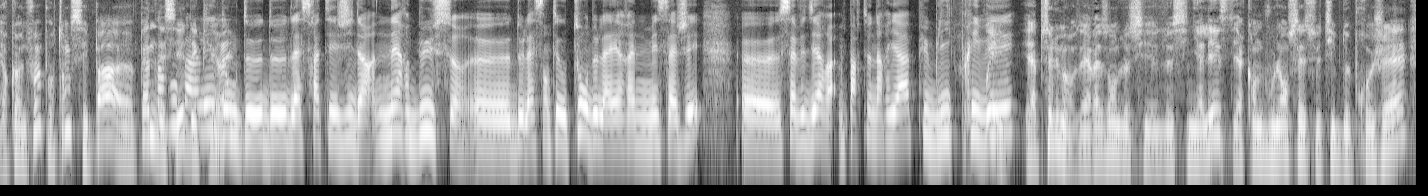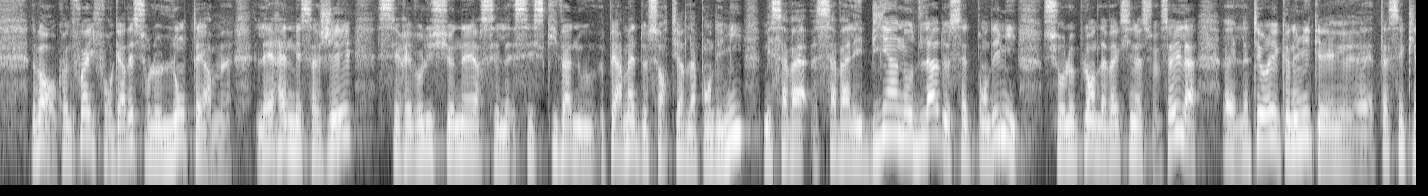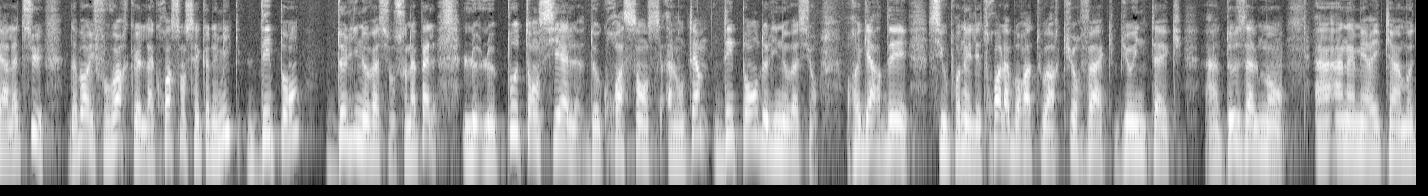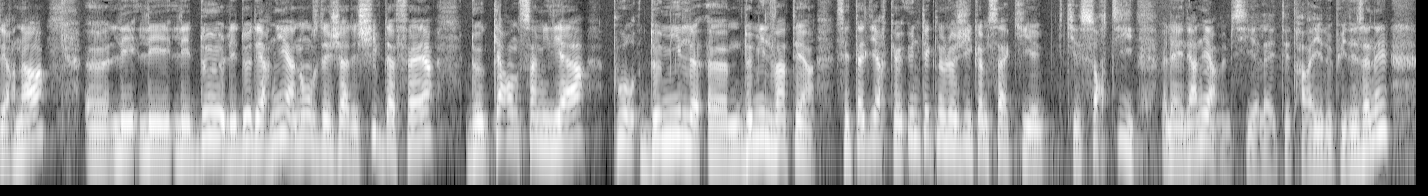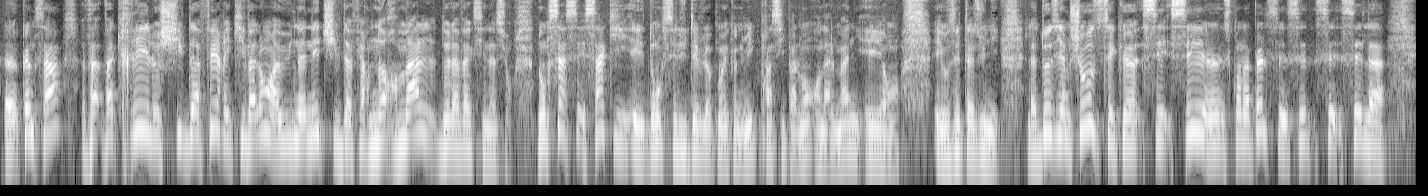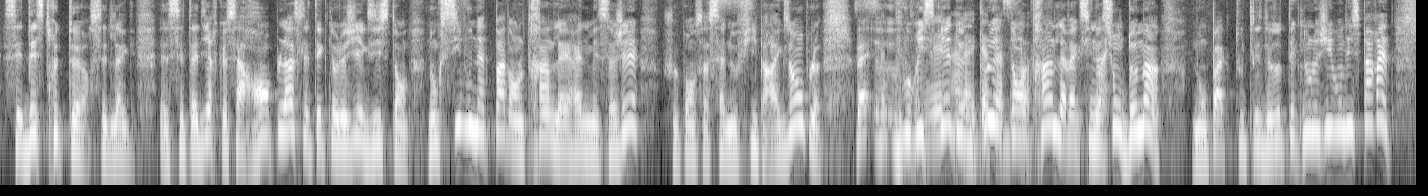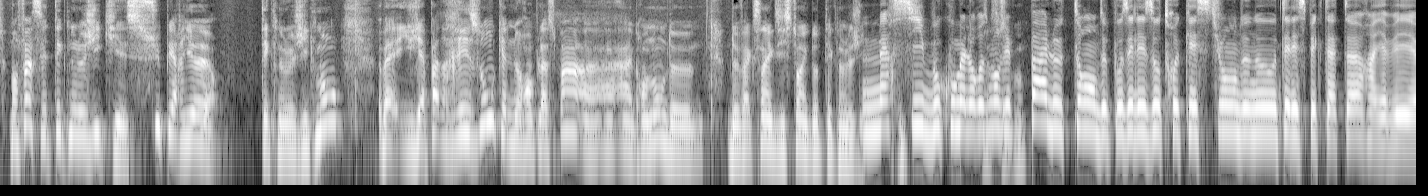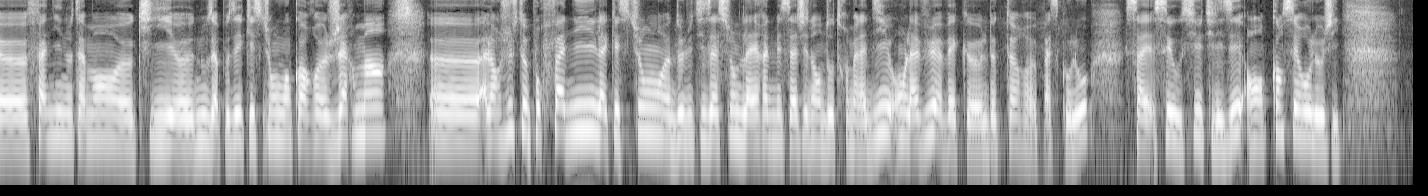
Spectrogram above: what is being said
Et encore une fois, pourtant, c'est pas euh, peine d'essayer d'éclairer. donc de, de, la stratégie d'un Airbus euh, de la santé autour de l'ARN messager. Euh, ça veut dire partenariat public-privé Oui, et absolument. Vous avez raison de le, signaler. C'est-à-dire quand vous lancez ce type de projet, d'abord, encore une fois, il faut regarder sur le long terme. L'ARN messager, c'est révolutionnaire, c'est ce qui va nous permettre de sortir de la pandémie, mais ça va, ça va aller bien au-delà de cette pandémie sur le plan de la vaccination. Vous savez, la, la théorie économique est, est assez claire là-dessus. D'abord, il faut voir que la croissance économique dépend de l'innovation. Ce qu'on appelle le, potentiel de croissance à long terme dépend de l'innovation. Regardez, si vous prenez les trois laboratoires, CureVac, BioNTech, hein, deux Allemands, un, Américain, Moderna, euh, les, les, deux, les deux derniers annoncent déjà des chiffres d'affaires de 45 milliards pour 2000, 2021. Euh, C'est-à-dire qu'une technologie comme ça, qui est, qui est sortie l'année dernière, même si elle a été travaillée depuis des années, euh, comme ça, va, créer le chiffre d'affaires équivalent à une année de chiffre d'affaires normal de la vaccination. Donc ça, c'est ça qui est donc c'est du développement économique principalement en Allemagne et, en, et aux États-Unis. La deuxième chose, c'est que c'est euh, ce qu'on appelle c'est destructeur, c'est-à-dire que ça remplace les technologies existantes. Donc si vous n'êtes pas dans le train de l'ARN messager, je pense à Sanofi par exemple, ben, vous risquez de ne plus être dans le train de la vaccination demain. Non pas que toutes les autres technologies vont disparaître, mais enfin cette technologie qui est supérieure technologiquement, eh ben, il n'y a pas de raison qu'elle ne remplace pas un, grand nombre de, vaccins existants avec d'autres technologies. Merci beaucoup. Malheureusement, je n'ai pas le temps de poser les autres questions de nos téléspectateurs. Il y avait euh, Fanny notamment euh, qui euh, nous a posé des questions, ou encore Germain. alors juste pour Fanny, la question de l'utilisation de l'ARN messager dans d'autres maladies, on l'a vu avec le docteur Pascolo, c'est aussi utilisé en cancérologie.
